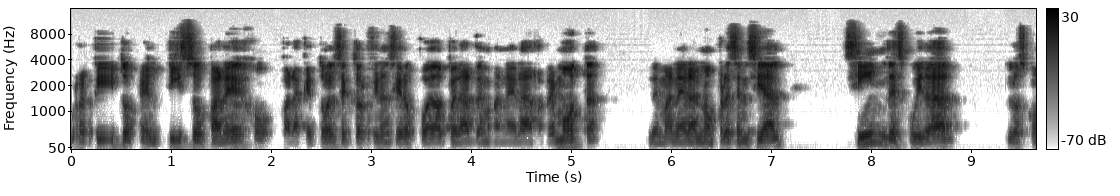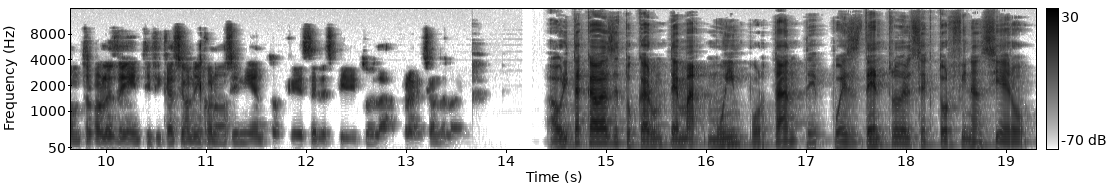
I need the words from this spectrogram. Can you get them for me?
repito, el piso parejo para que todo el sector financiero pueda operar de manera remota, de manera no presencial, sin descuidar los controles de identificación y conocimiento, que es el espíritu de la prevención de la Ahorita acabas de tocar un tema muy importante, pues dentro del sector financiero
